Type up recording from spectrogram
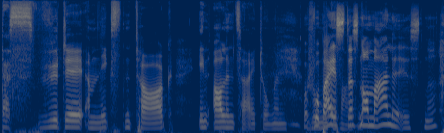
Das würde am nächsten Tag in allen Zeitungen. Wobei es das. Normale ist, ne?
